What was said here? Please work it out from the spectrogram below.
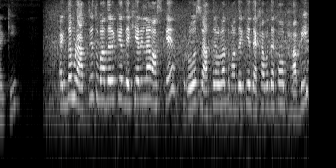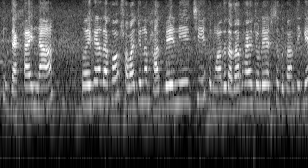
আর কি। একদম রাত্রে তোমাদেরকে দেখিয়ে নিলাম আজকে। রোজ রাত্রেবেলা তোমাদেরকে দেখাবো দেখাবো ভাবি, কিন্তু দেখাই না। তো এখানে দেখো, সবার জন্য ভাত বেড়ে নিয়েছি। তোমাদের দাদা ভাইও চলে এসছে দোকান থেকে।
